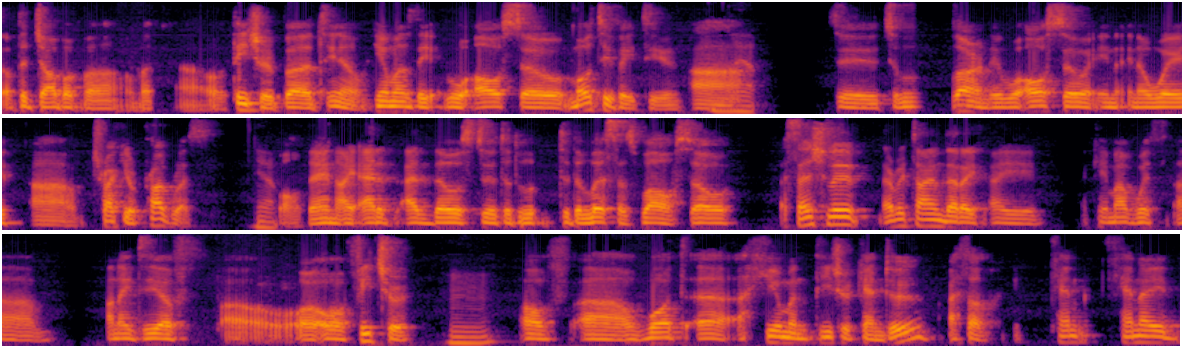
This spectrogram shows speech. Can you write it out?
of the job of a, of a, uh, of a teacher. But you know, humans they will also motivate you uh, yeah. to to learn. They will also, in in a way, uh, track your progress. Yeah. Well, then I added added those to to the, to the list as well. So essentially, every time that I I, came up with um, an idea of uh, or, or, a feature. Mm-hmm of uh, what a, a, human teacher can do, I thought, can can I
